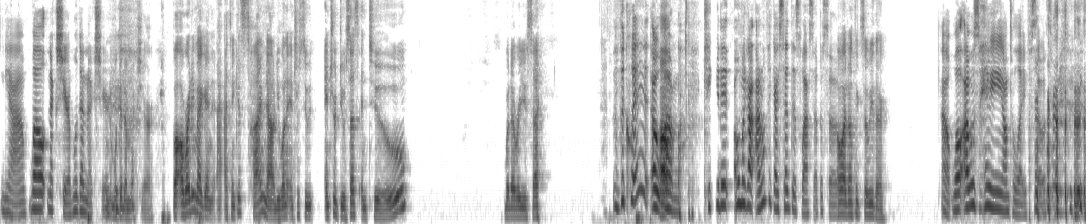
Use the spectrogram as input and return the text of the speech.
yeah. Well, next year we'll get 'em next year. We'll get them next year. But already, Megan, I I think it's time now. Do you want to introduce introduce us into whatever you say? The quiz. Oh, Oh. um, kick it in. Oh my god, I don't think I said this last episode. Oh, I don't think so either. Oh well, I was hanging on to life, so it's.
